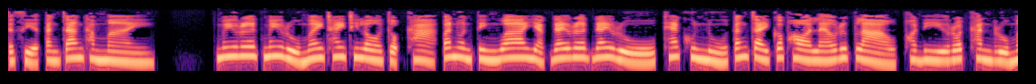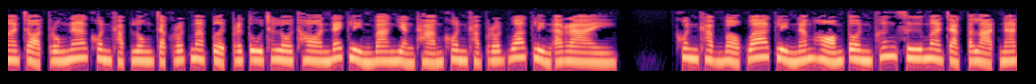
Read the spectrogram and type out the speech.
จะเสียตังจ้างทำไม ไม่เลิศไม่หรูไม่ใช่ชิโลจบค่ะ ป้านวลติงว่าอยากได้เลิศได้หรู แค่คุณหนูตั้งใจก็พอแล้วหรือเปล่า พอดีรถคันหรูมาจอดตรงหน้าคนขับลงจากรถมาเปิดประตูชโลธรได้กลิ่นบางอย่างถามคนขับรถว่ากลิ่นอะไรคนขับบอกว่ากลิ่นน้ำหอมตนเพิ่งซื้อมาจากตลาดนัด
